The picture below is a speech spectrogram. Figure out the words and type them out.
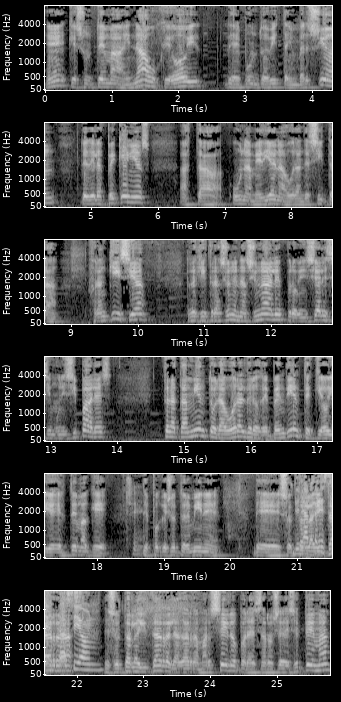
¿eh? que es un tema en auge hoy desde el punto de vista inversión, desde las pequeñas hasta una mediana o grandecita franquicia. Registraciones nacionales, provinciales y municipales. Tratamiento laboral de los dependientes, que hoy es el tema que Sí. después que yo termine de soltar De la la, guitarra, de soltar la guitarra, la agarra Marcelo para desarrollar ese tema.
